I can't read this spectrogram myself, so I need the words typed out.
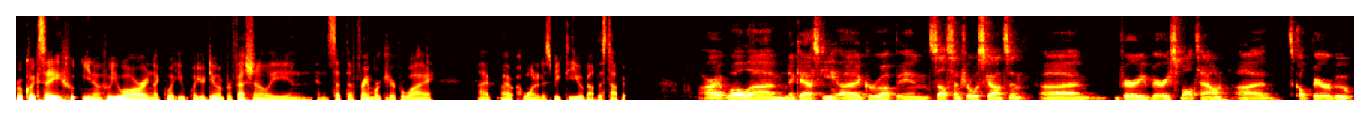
real quick, say who you know who you are and like what you what you're doing professionally, and and set the framework here for why I, I wanted to speak to you about this topic. All right. Well, um, Nick Askey. I grew up in South Central Wisconsin. Uh, very, very small town. Uh, it's called Baraboo.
